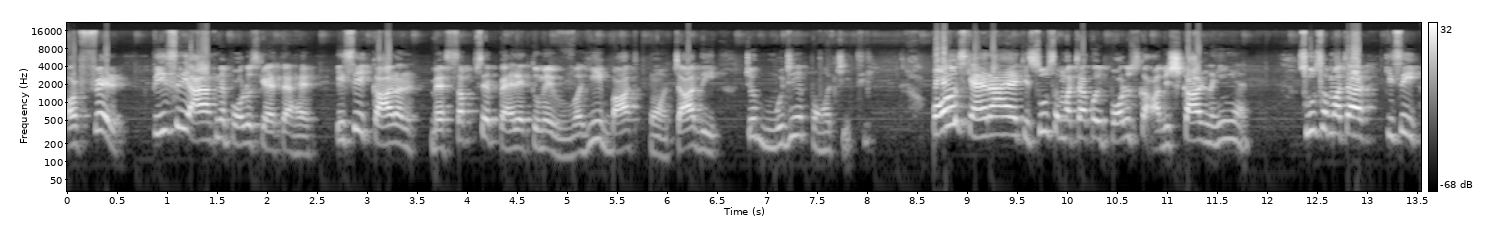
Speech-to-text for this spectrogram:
और फिर तीसरी आयत में पॉलुस कहता है, इसी कारण मैं सबसे पहले तुम्हें वही बात पहुँचा दी जो मुझे पहुँची थी। पॉलुस कह रहा है कि सुसमाचार कोई पॉलुस का आविष्कार नहीं है। सुसमाचार, किसी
